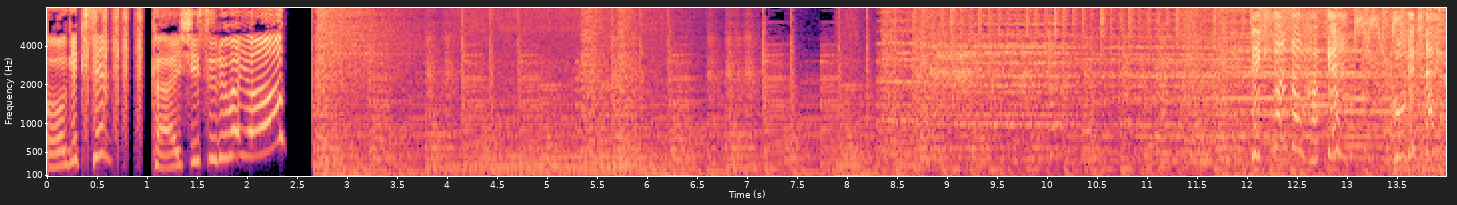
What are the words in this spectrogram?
砲撃戦開始するわよ。敵艦隊発見。攻撃隊。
